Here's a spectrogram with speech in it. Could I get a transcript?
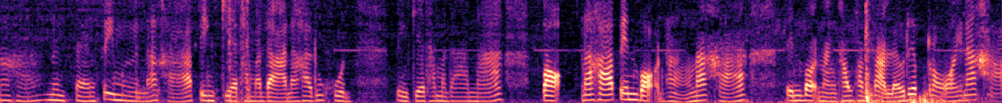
นะคะหนึ่งแสนสี่หมื่นนะคะ เป็นเกียร์ธรรมดานะคะ ทุกคนเป็นเกียร์ธรรมดานะเบาะนะคะ เป็นเบาะหนังนะคะ เป็นเบาะหนังทำความสะอาดแล้วเรียบร้อยนะคะ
